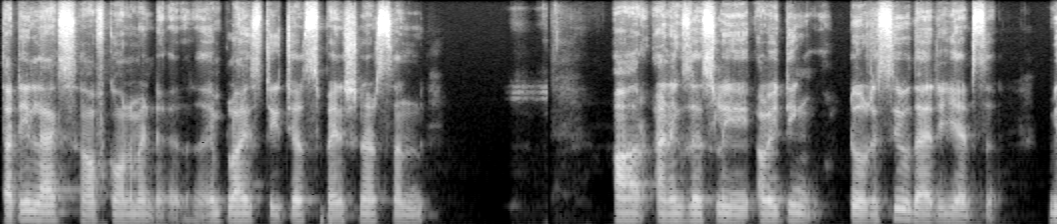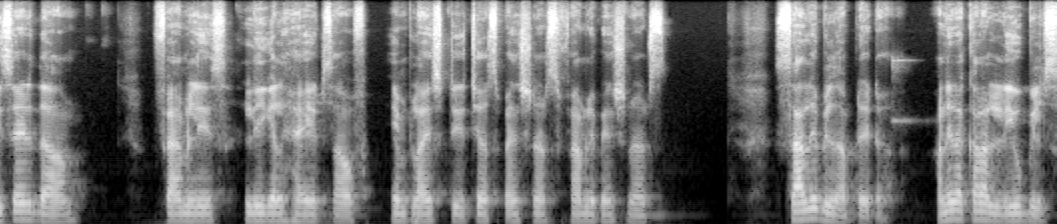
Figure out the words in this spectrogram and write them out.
13 lakhs of government uh, employees, teachers, pensioners, and are anxiously awaiting to receive their arrears. Beside the families, legal heirs of employees, teachers, pensioners, family pensioners. Salary bill update. అన్ని రకాల లీవ్ బిల్స్,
